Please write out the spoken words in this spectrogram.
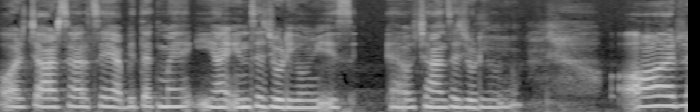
और चार साल से अभी तक मैं यहाँ इनसे जुड़ी हुई इस चाँद से जुड़ी हुई हूँ। और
